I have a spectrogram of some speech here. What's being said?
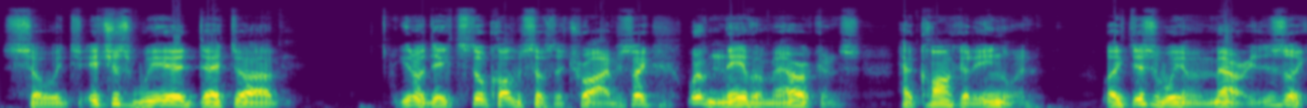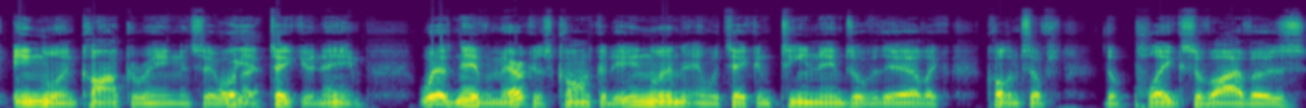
so it's it's just weird that uh, you know they still call themselves the tribe. It's like what if Native Americans had conquered England? Like this is William and Mary. This is like England conquering and say, Oh, "We're yeah. gonna take your name." What if Native Americans conquered England and were taking team names over there, like call themselves the plague survivors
